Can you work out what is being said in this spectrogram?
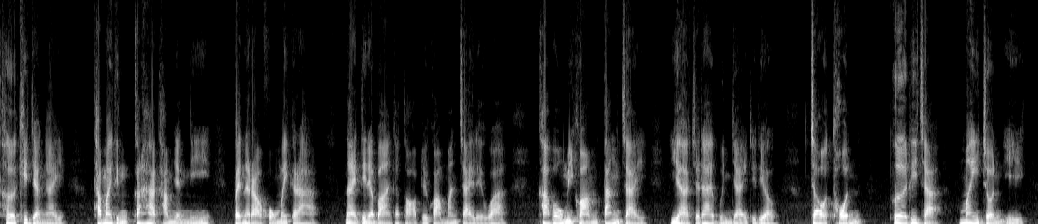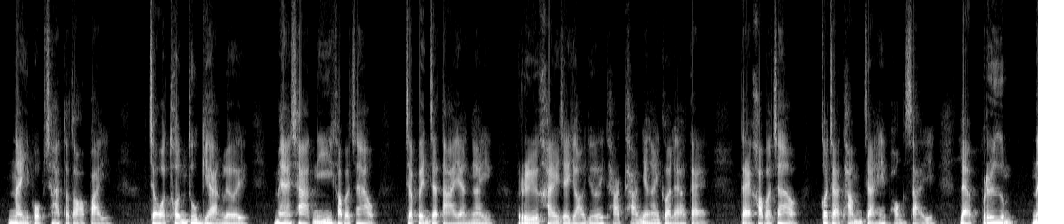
เธอคิดยังไงทำไมถึงกล้าทำอย่างนี้ เป็นเราคงไม่กล้านายตินาบาลก็ตอบด้วยความมั่นใจเลยว่าข้าพระองค์มีความตั้งใจ อยากจะได้บุญใหญ่ทีเดียว จะอดทนเพื่อที่จะไม่จนอีกในภพชาติต่อไป จะอดทนทุกอย่างเลย แม้ชาตินี้ข้าพเจ้าจะเป็นจะตายยังไง หรือใครจะเย่อเย้ยถากถางยังไงก็แล้วแต่ แต่ข้าพเจ้าก็จะทำใจให้ผ่องใสและปลื้ม ใน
